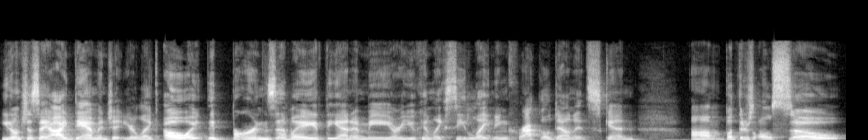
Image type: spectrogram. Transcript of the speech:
You don't just say I damage it. You're like, oh, it, it burns away at the enemy, or you can like see lightning crackle down its skin. Um, but there's also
